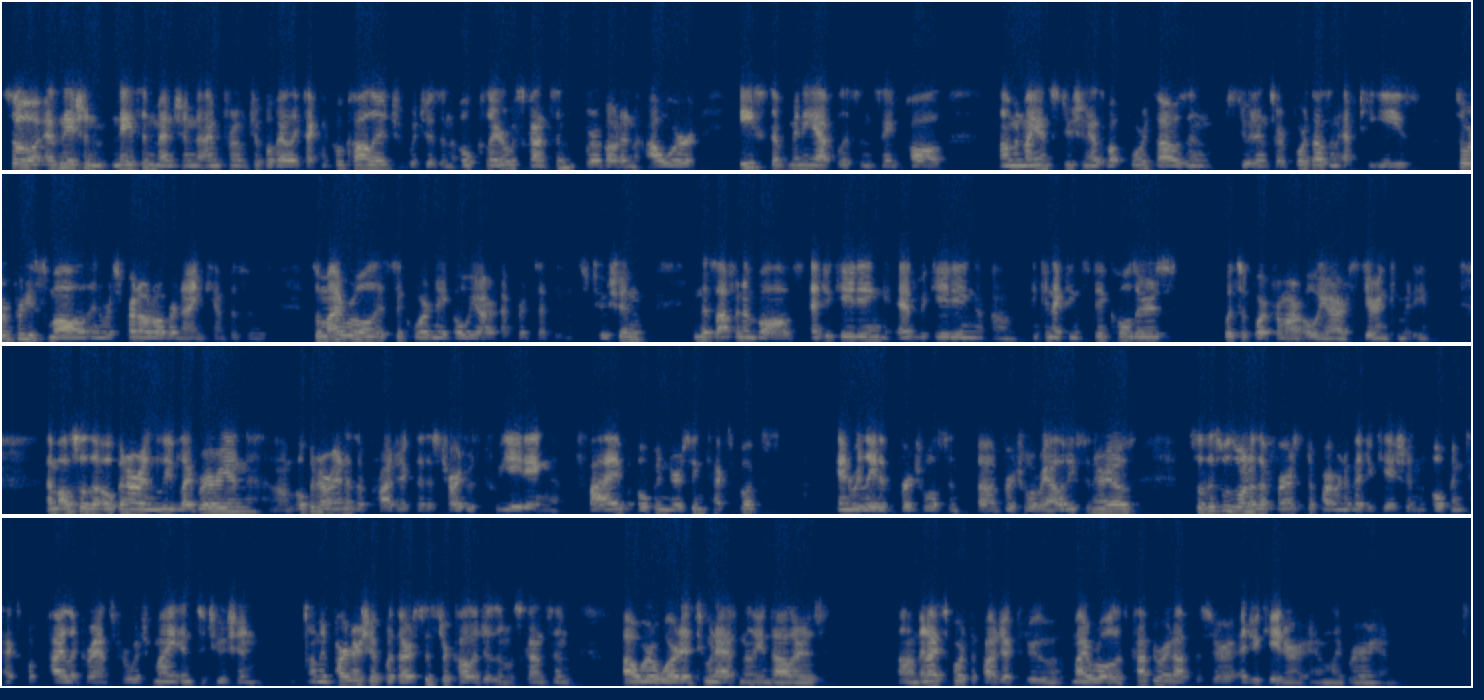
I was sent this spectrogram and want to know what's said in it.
So as Nathan, Nathan mentioned, I'm from Chippewa Valley Technical College, which is in Eau Claire, Wisconsin. We're about an hour east of Minneapolis and St. Paul. Um, and my institution has about 4,000 students or 4,000 FTEs. So we're pretty small and we're spread out over nine campuses. So my role is to coordinate OER efforts at the institution. And this often involves educating, advocating, um, and connecting stakeholders with support from our OER steering committee. I'm also the OpenRN lead librarian. Um, OpenRN is a project that is charged with creating five open nursing textbooks and related virtual, uh, virtual reality scenarios. So this was one of the first Department of Education open textbook pilot grants for which my institution, um, in partnership with our sister colleges in Wisconsin, uh, were awarded two and a half million dollars. Um, and I support the project through my role as copyright officer, educator, and librarian.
